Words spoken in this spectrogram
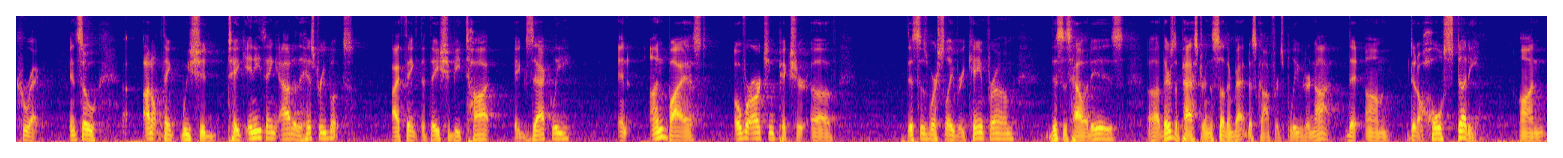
Correct. And so uh, I don't think we should take anything out of the history books. I think that they should be taught exactly an unbiased, overarching picture of this is where slavery came from, this is how it is. Uh, there's a pastor in the Southern Baptist Conference, believe it or not, that um, did a whole study on,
